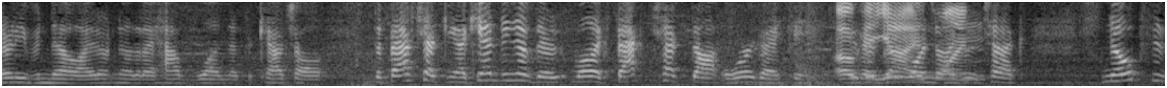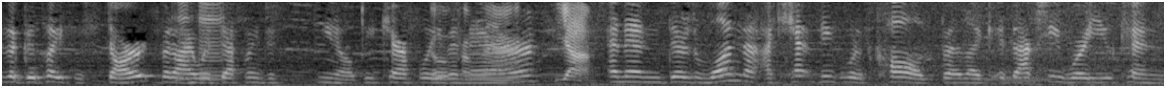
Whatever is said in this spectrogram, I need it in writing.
don't even know. I don't know that I have one that's a catch all. The fact checking, I can't think of their, well, like factcheck.org, I think. Okay, good yeah, one is to one. check. Snopes is a good place to start, but I would Mhm. definitely just, you know, be careful Go even there. there. Yeah. And then there's one that I can't think what it's called, but like it's actually where you can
